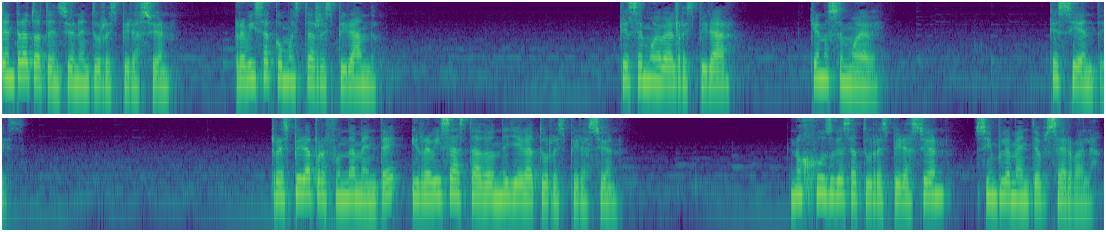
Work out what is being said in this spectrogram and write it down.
Centra tu atención en tu respiración. Revisa cómo estás respirando. ¿Qué se mueve al respirar? ¿Qué no se mueve? ¿Qué sientes? Respira profundamente y revisa hasta dónde llega tu respiración. No juzgues a tu respiración, simplemente obsérvala.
